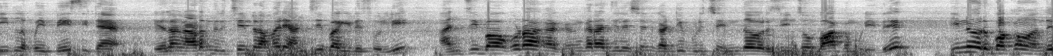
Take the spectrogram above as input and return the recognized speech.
வீட்டில் போய் பேசிட்டேன். இதெல்லாம் நடந்துருச்சுன்ற மாதிரி அஞ்சிபா கிட்ட சொல்லி அஞ்சிபா கூட அங்கே கங்க்ராச்சுலேஷன் கட்டி பிடிச்சி இந்த ஒரு சீன்ஸும் பார்க்க முடியுது. இன்னொரு பக்கம் வந்து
